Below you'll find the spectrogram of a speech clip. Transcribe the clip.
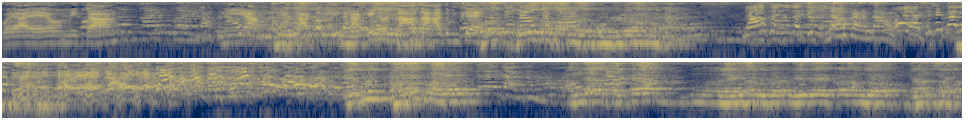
भया हे अमिता. आणि आमची काकी. काकीचं नाव सांगा तुमचे. नाव सांग नाव होय, आता शिकायला काय हेतून भारत भारत आमच्या सगळ्या लेडीजा भितर वेगवेगळे प्रोग्राम जो डान्स आसा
